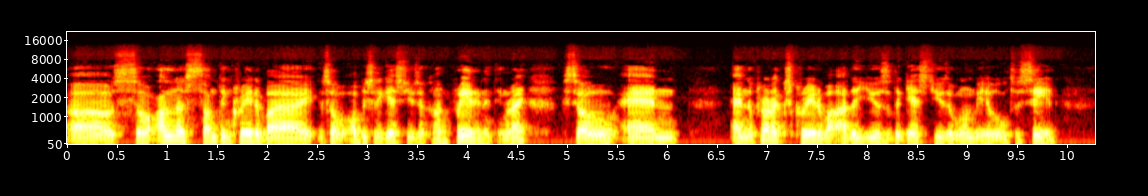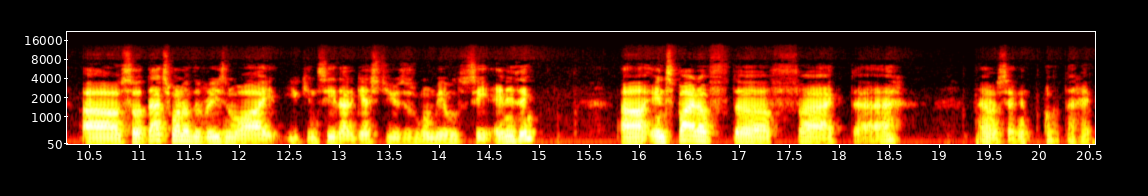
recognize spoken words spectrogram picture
uh, so unless something created by so obviously guest user can't create anything, right? So and and the products created by other users, the guest user won't be able to see it. Uh, so that's one of the reasons why you can see that guest users won't be able to see anything. uh, in spite of the fact that, hang on a second, what the heck?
